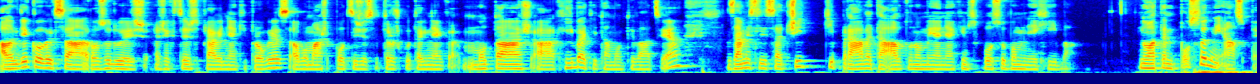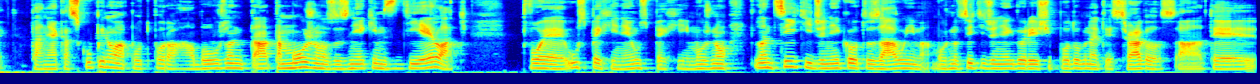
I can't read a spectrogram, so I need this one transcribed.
ale kdekoľvek sa rozhoduješ, že chceš spraviť nejaký progres alebo máš pocit, že sa trošku tak nejak motáš a chýba ti tá motivácia, zamyslí sa, či ti práve tá autonómia nejakým spôsobom nechýba. No a ten posledný aspekt, tá nejaká skupinová podpora alebo už len tá, tá možnosť s niekým zdieľať tvoje úspechy, neúspechy, možno len cítiť, že niekoho to zaujíma, možno cítiť, že niekto rieši podobné tie struggles a tie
